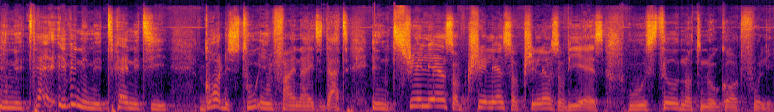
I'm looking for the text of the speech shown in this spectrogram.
In eter- even in eternity, God is too infinite that in trillions of trillions of trillions of years, we will still not know God fully.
